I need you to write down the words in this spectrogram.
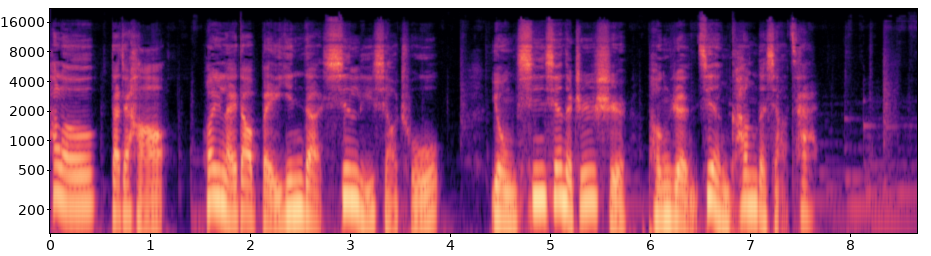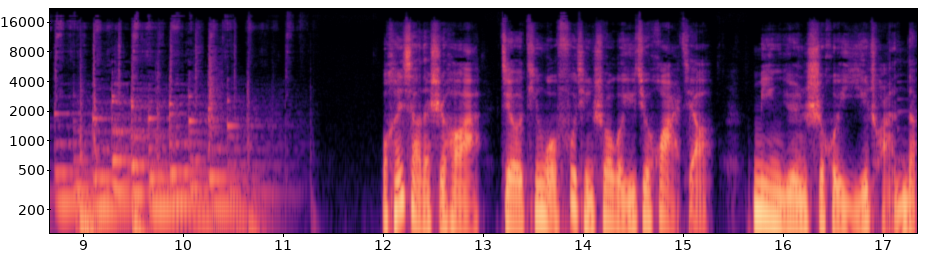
Hello，大家好，欢迎来到北音的心理小厨，用新鲜的知识烹饪健康的小菜。我很小的时候啊，就听我父亲说过一句话，叫“命运是会遗传的”。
